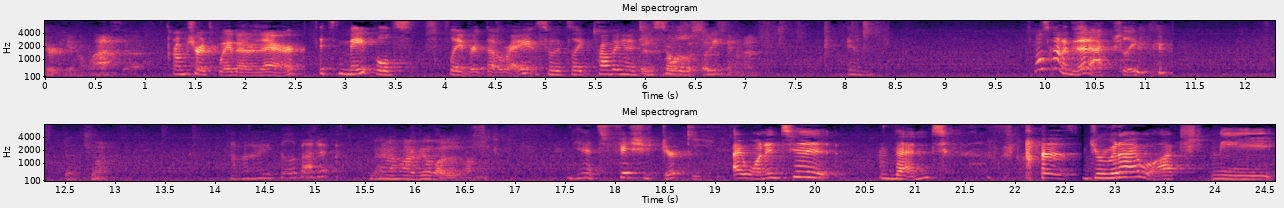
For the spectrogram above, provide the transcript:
jerky in Alaska. I'm sure it's way better there. It's maple flavored though, right? So it's like probably gonna taste a little just like sweet. cinnamon. Smells kind of good actually. I don't know how you feel about it. I don't know how I feel about it. Yeah, it's fish jerky. I wanted to vent because Drew and I watched the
